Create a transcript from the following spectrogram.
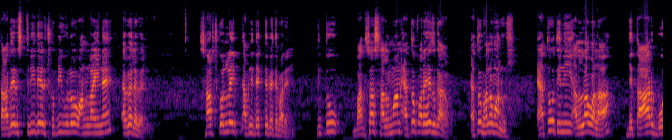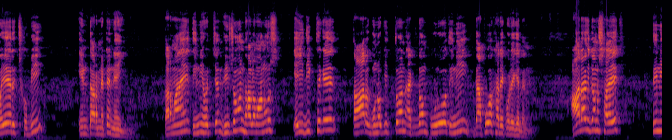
তাদের স্ত্রীদের ছবিগুলো অনলাইনে অ্যাভেলেবেল সার্চ করলেই আপনি দেখতে পেতে পারেন। কিন্তু বাদশাহ সালমান এত পরহেজগার, এত ভালো মানুষ, এত তিনি আল্লাহওয়ালা যে তার বইয়ের ছবি ইন্টারনেটে নেই। তার মানে তিনি হচ্ছেন ভীষণ ভালো মানুষ। এই দিক থেকে তার গুণকীর্তন একদম পুরো তিনি ব্যাপক হারে করে গেলেন। আর একজন শায়েক তিনি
